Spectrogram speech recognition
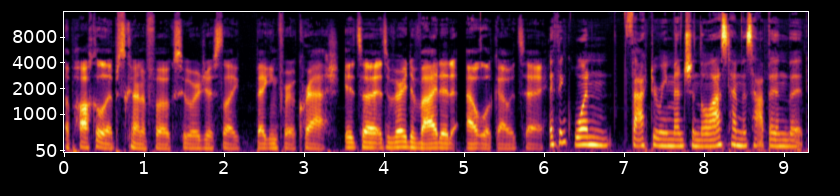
apocalypse kind of folks who are just like begging for a crash. It's a it's a very divided outlook, I would say. I think one factor we mentioned the last time this happened that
